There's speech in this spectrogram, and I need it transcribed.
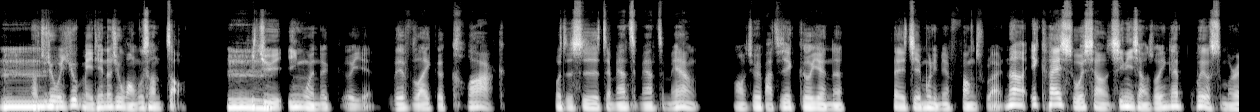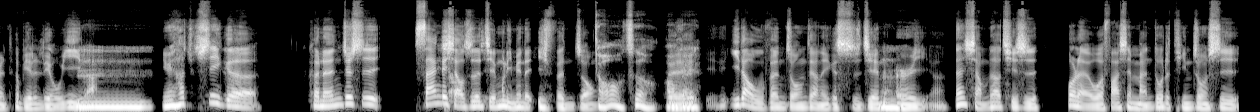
嗯，然后就我就每天都去网络上找嗯。一句英文的格言，live like a clock，或者是怎么样怎么样怎么样，哦，就会把这些格言呢在节目里面放出来。那一开始我想心里想说，应该不会有什么人特别留意啦，嗯，因为它就是一个可能就是三个小时的节目里面的一分钟，哦，是哦对一到五分钟这样的一个时间嗯。而已啊。但想不到，其实后来我发现蛮多的听众是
